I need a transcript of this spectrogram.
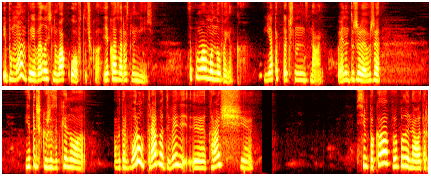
І, по-моєму, появилась нова кофточка, яка зараз на ній. Це, по-моєму, новинка. Я так точно не знаю. Бо я не дуже вже я трішки вже закинула Avatar World, треба дивити е, краще. Всім пока, ви були на Avatar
